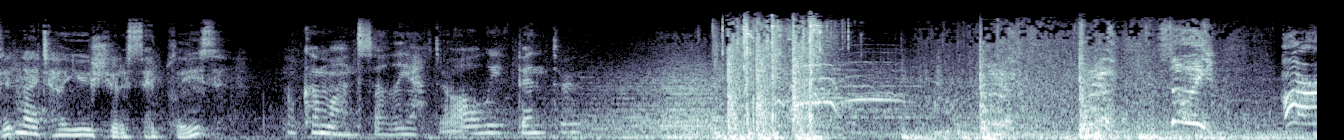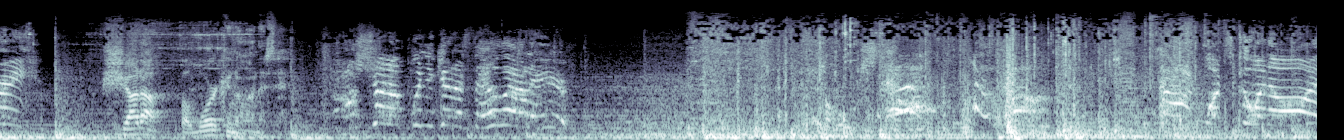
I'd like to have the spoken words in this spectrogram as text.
Didn't I tell you you should have said please? Oh, come on, Sully. After all we've been through. Sully! Hurry! Shut up. I'm working on it. Oh, shut up when you get us the hell out of here! Ah, what's going on?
